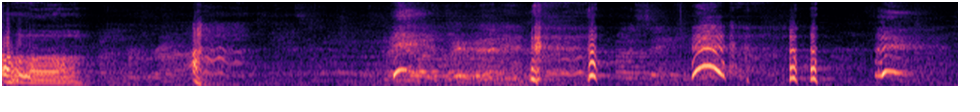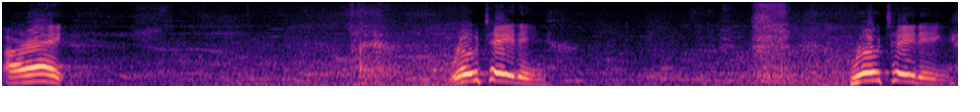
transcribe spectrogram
Oh. All right. Rotating. Rotating.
